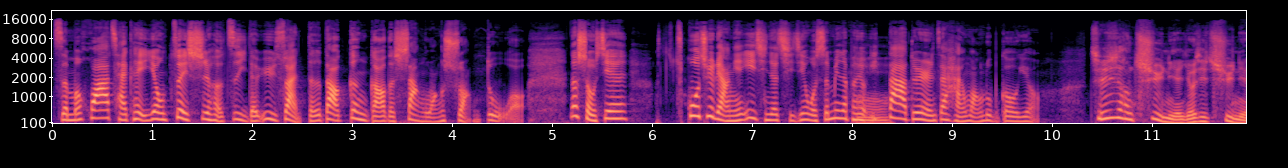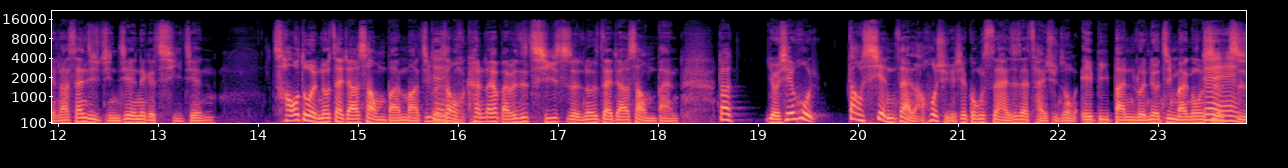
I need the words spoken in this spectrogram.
怎么花才可以用最适合自己的预算，得到更高的上网爽度哦。那首先，过去两年疫情的期间，我身边的朋友一大堆人在喊网络不够用。其实像去年，尤其去年啦，三级警戒那个期间。超多人都在家上班嘛，基本上我看大概百分之七十人都是在家上班。那有些或到现在啦，或许有些公司还是在采取这种 A、B 班轮流进办公室的制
